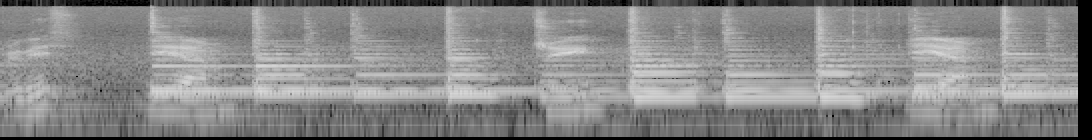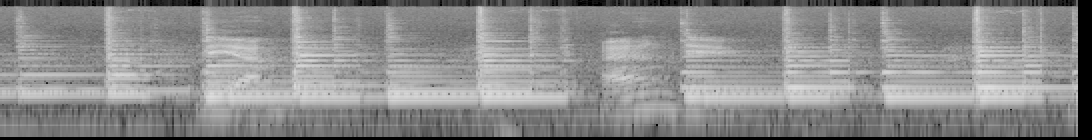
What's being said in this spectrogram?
Repeat E M. G. E M. B M. And D. D.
